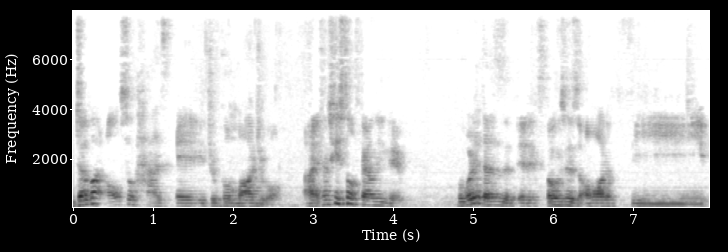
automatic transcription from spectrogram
Dubbot also has a Drupal module. Uh, it's actually still fairly new, but what it does is it, it exposes a lot of the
